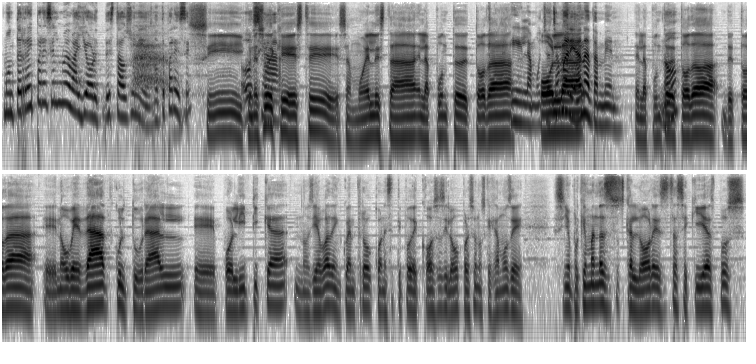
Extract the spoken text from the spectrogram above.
Monterrey parece el Nueva York de Estados Unidos, ¿no te parece? Sí, O con eso de que este Samuel está en la punta de toda Y la muchacha ola, Mariana también. en la punta ¿no? de toda de toda eh, novedad cultural, eh, política, nos lleva de encuentro con este tipo de cosas y luego por eso nos quejamos de, señor, ¿por qué mandas esos calores, estas sequías? Pues,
